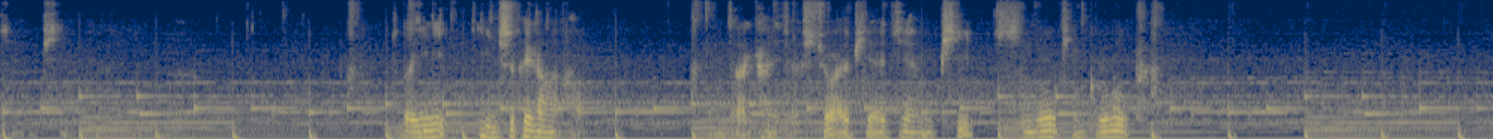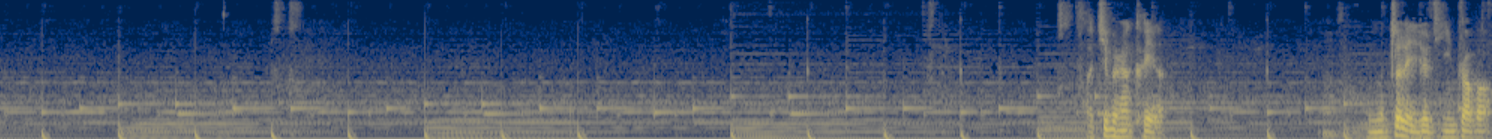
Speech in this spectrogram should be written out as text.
GMP，这个音影视配上了好，我们再来看一下 Show IP IGMP Snooping Group。基本上可以了。我们这里就进行抓包。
